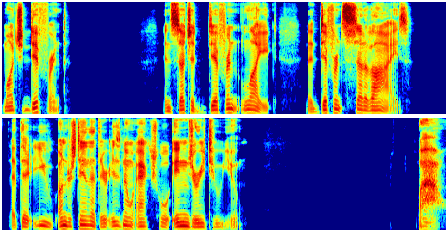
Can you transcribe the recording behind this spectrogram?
much different in such a different light, in a different set of eyes, that there, you understand that there is no actual injury to you. Wow.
